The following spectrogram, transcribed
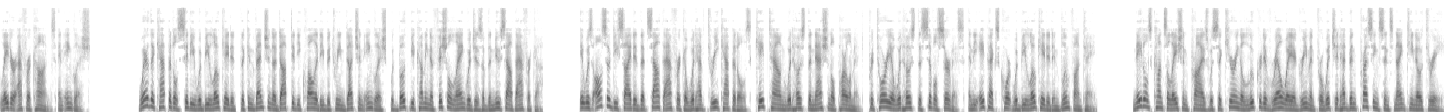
later Afrikaans and English. Where the capital city would be located, the convention adopted equality between Dutch and English, with both becoming official languages of the new South Africa. It was also decided that South Africa would have three capitals, Cape Town would host the national parliament, Pretoria would host the civil service, and the apex court would be located in Bloemfontein. Natal's consolation prize was securing a lucrative railway agreement for which it had been pressing since 1903.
